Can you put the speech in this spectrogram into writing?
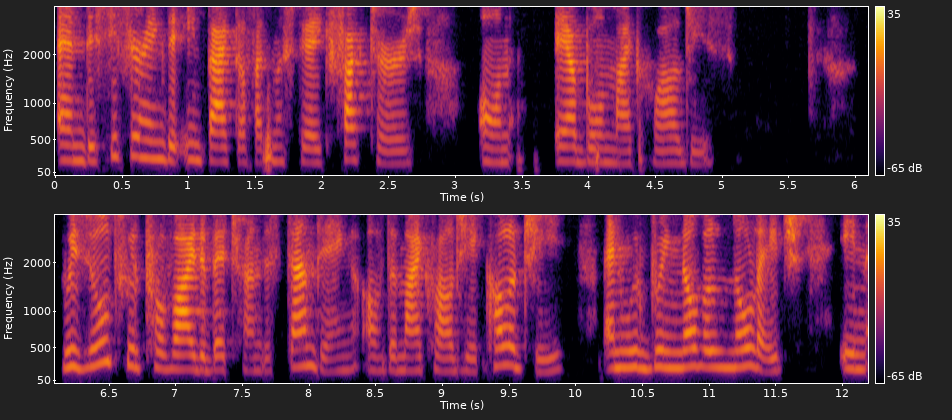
and deciphering the impact of atmospheric factors on airborne microalgae. Results will provide a better understanding of the microalgae ecology and will bring novel knowledge in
